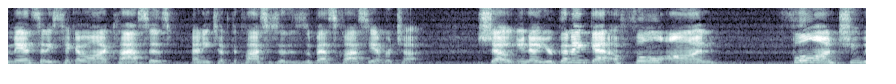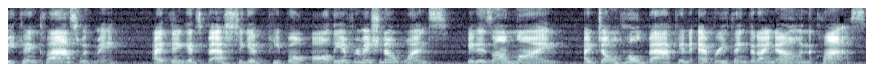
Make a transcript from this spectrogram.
man said he's taken a lot of classes and he took the class. He said this is the best class he ever took. So, you know, you're going to get a full on full on two weekend class with me. I think it's best to give people all the information at once. It is online. I don't hold back in everything that I know in the class.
